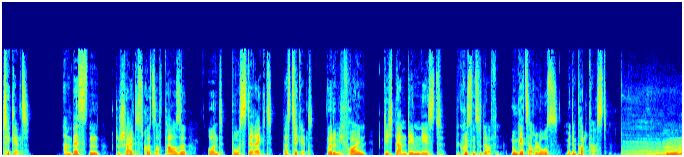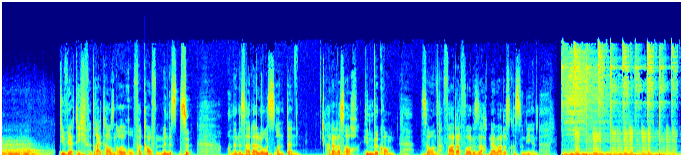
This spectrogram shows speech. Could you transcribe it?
Ticket. Am besten, du schaltest kurz auf Pause und buchst direkt das Ticket. Würde mich freuen, dich dann demnächst begrüßen zu dürfen. Nun geht's auch los mit dem Podcast. Die werde ich für 3000 Euro verkaufen, mindestens. Und dann ist er da los und dann hat er das auch hinbekommen. So, und sein Vater hat vorher gesagt, never, das kriegst du nie hin.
